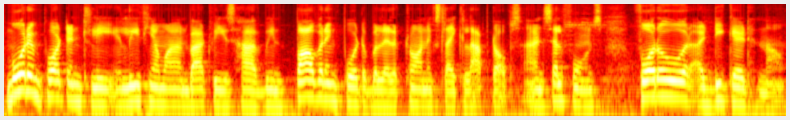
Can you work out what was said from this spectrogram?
More importantly, lithium ion batteries have been powering portable electronics like laptops and cell phones for over a decade now.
